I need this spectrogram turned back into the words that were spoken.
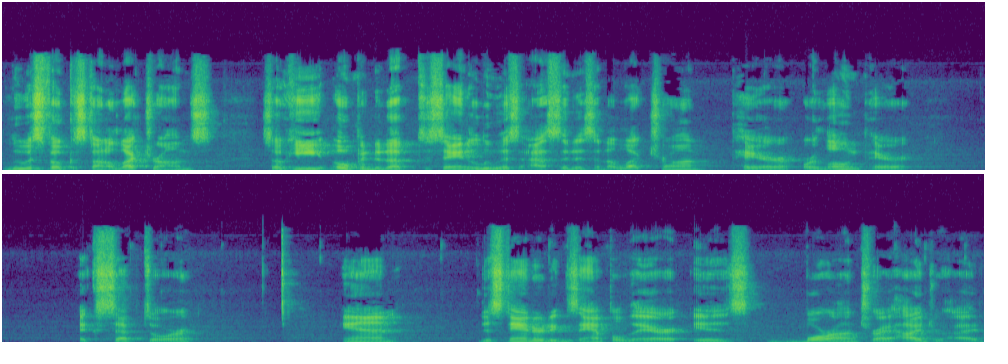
Lewis focused on electrons, so he opened it up to saying a Lewis acid is an electron pair or lone pair acceptor. And the standard example there is boron trihydride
